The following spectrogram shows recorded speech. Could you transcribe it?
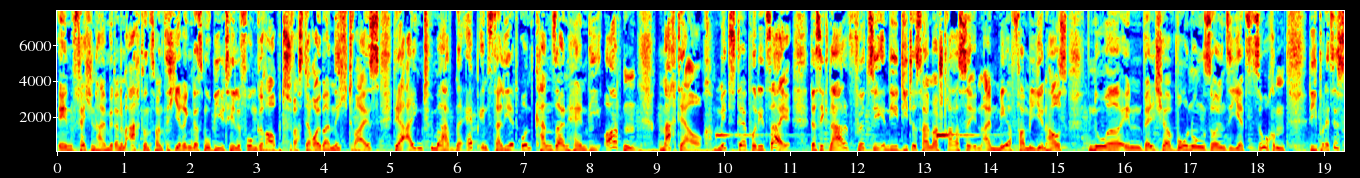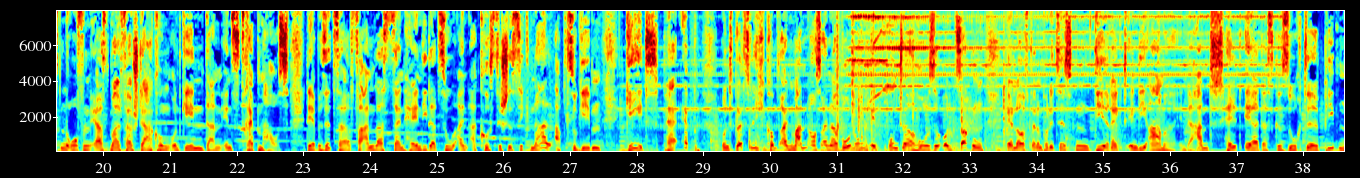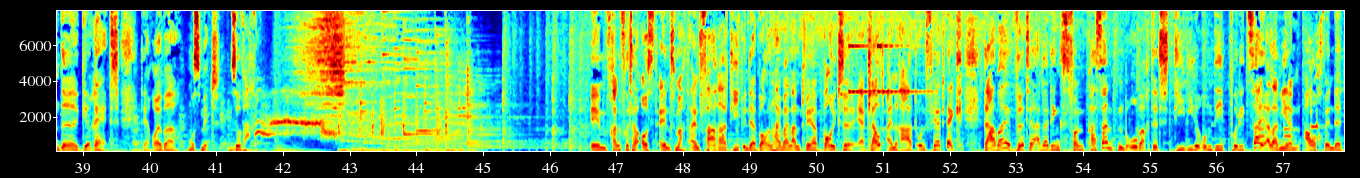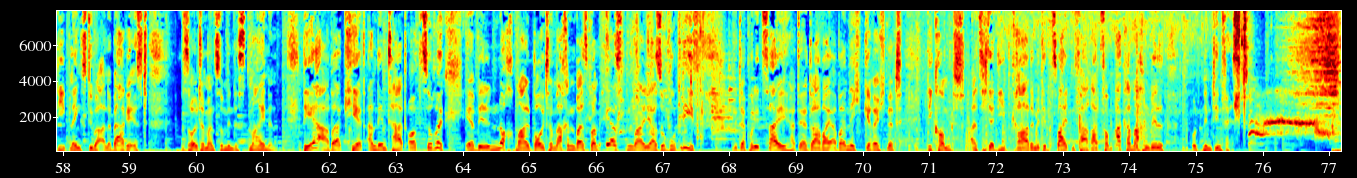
In Fechenheim mit einem 28-Jährigen das Mobiltelefon geraubt. Was der Räuber nicht weiß, der Eigentümer hat eine App installiert und kann sein Handy orten. Macht er auch mit der Polizei. Das Signal führt sie in die Dietesheimer Straße in ein Mehrfamilienhaus. Nur in welcher Wohnung sollen sie jetzt suchen? Die Polizisten rufen erstmal Verstärkung und gehen dann ins Treppenhaus. Der Besitzer veranlasst sein Handy dazu, ein akustisches Signal abzugeben. Geht per App und plötzlich kommt ein Mann aus einer Wohnung in Unterhose und Socken. Er läuft einem Polizisten direkt in die Arme. In der Hand hält er das gesuchte piepende Gerät. Der Räuber muss mit zur Wache. Im Frankfurter Ostend macht ein Fahrraddieb in der Bornheimer Landwehr Beute. Er klaut ein Rad und fährt weg. Dabei wird er allerdings von Passanten beobachtet, die wiederum die Polizei alarmieren, auch wenn der Dieb längst über alle Berge ist. Sollte man zumindest meinen. Der aber kehrt an den Tatort zurück. Er will nochmal Beute machen, weil es beim ersten Mal ja so gut lief. Mit der Polizei hat er dabei aber nicht gerechnet. Die kommt, als sich der Dieb gerade mit dem zweiten Fahrrad vom Acker machen will und nimmt ihn fest.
